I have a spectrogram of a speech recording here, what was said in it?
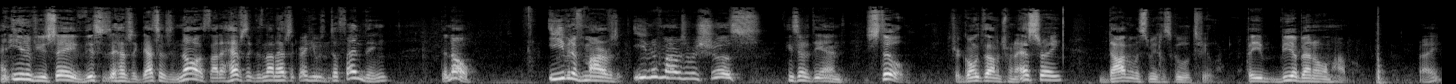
And even if you say this is a hefsek, that's a hefsek. No, it's not a hefsek. It's not a hefsek. Right? He was defending. Then no. Even if Marav, even if Marav was a rishus, he said at the end, still, if you're going to Daven Shemona Esrei, daven with smichas school tefillah. Be, a ben olam haba right?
